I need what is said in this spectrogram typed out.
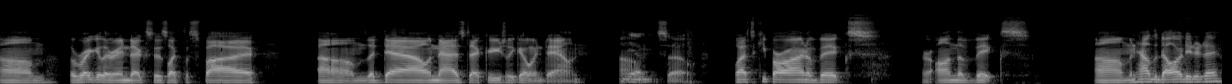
um, the regular indexes like the SPY, um, the Dow, Nasdaq are usually going down. Um, Yeah. So we'll have to keep our eye on a VIX or on the VIX. Um, and how the dollar do today?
